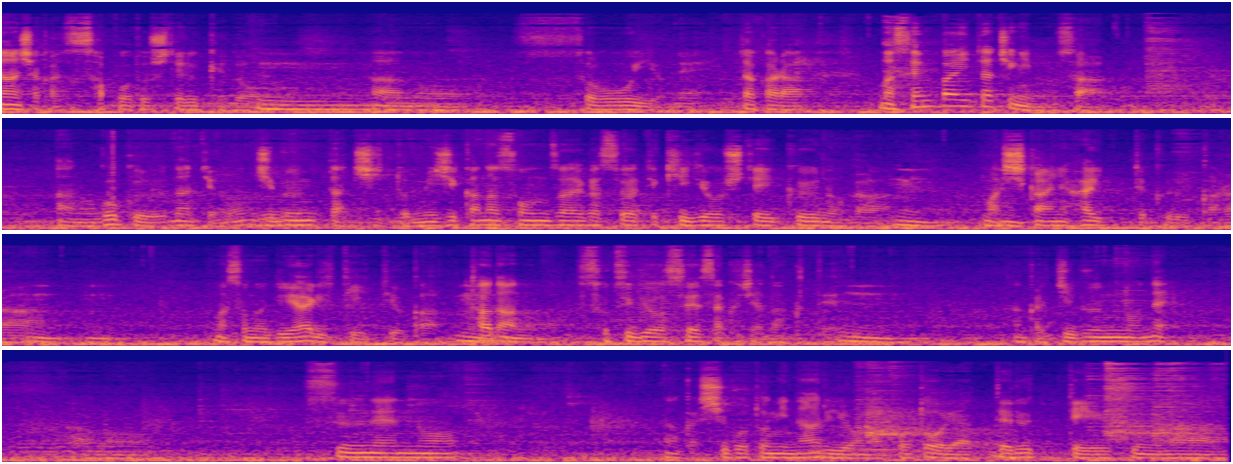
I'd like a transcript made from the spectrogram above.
何社かサポートしてるけど、ん。あのそれ多いよね。だから、まあ、先輩たちにもさあのごくなんていうの？自分たちと身近な存在がそうやって起業していくのが、うん。まあ、視界に入ってくるから、うんまあ、そのリアリティっていうかうん。ただの卒業制作じゃなくて、なんか自分のねあの数年のなんか仕事になるようなことをやってるっていう風な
